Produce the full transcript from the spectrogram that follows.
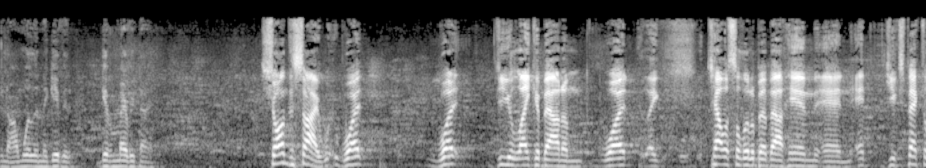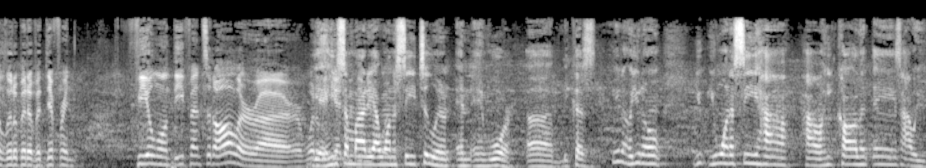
you know I'm willing to give it give them everything. Sean Desai, what what do you like about him? What like tell us a little bit about him, and, and do you expect a little bit of a different feel on defense at all, or, uh, or what? yeah, he's somebody? I want to see too in, in, in war uh, because you know you don't you, you want to see how how he calling things, how he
